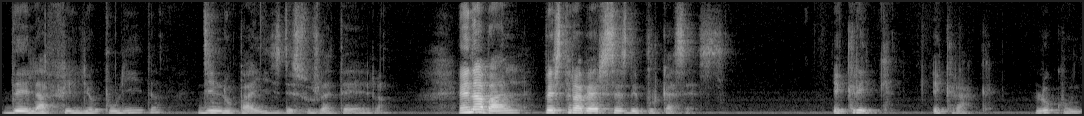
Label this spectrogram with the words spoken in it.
de la filla pulida dins lo país de sus la terra, en aval pes traverses de Purcassès. e cric e crac, lucun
